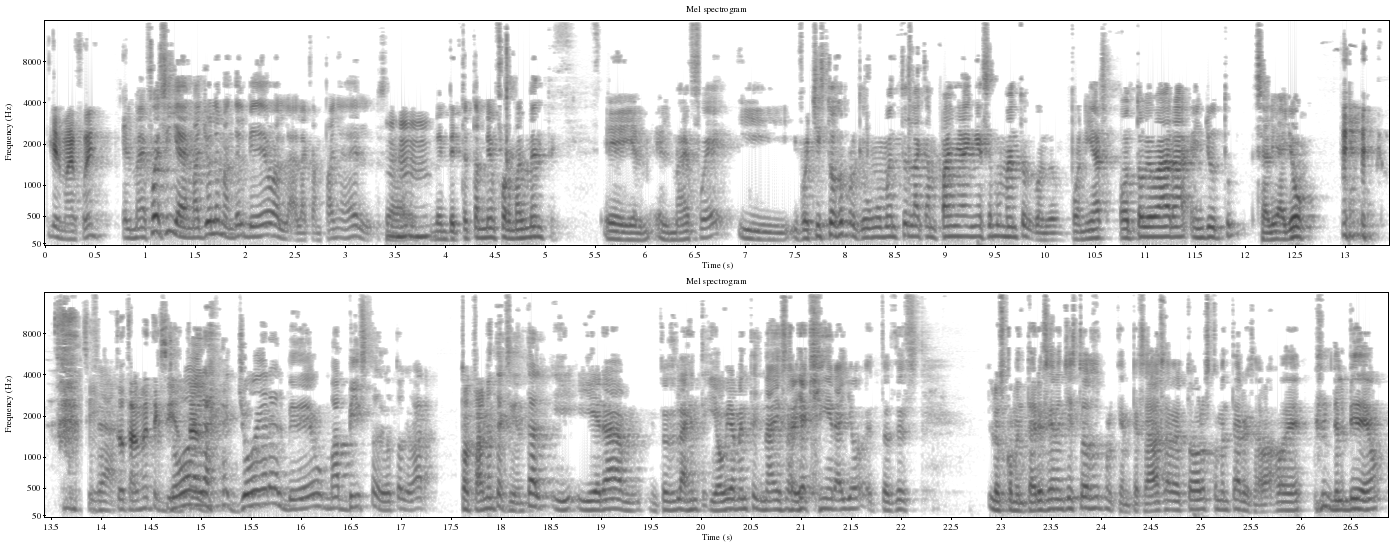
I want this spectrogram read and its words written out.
¿Y el MAE fue? El MAE fue, sí, y además yo le mandé el video a la, campaña de él, o sea, lo invité también formalmente. Eh, y el, el, MAE fue, y, fue chistoso porque hubo un momento en la campaña, en ese momento, cuando ponías Otto Guevara en YouTube, salía yo. sí, totalmente accidental. Yo era, yo era, el video más visto de Otto Guevara, totalmente accidental. Y, y era, entonces la gente, y obviamente nadie sabía quién era yo, entonces los comentarios eran chistosos porque empezabas a ver todos los comentarios abajo de, del video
